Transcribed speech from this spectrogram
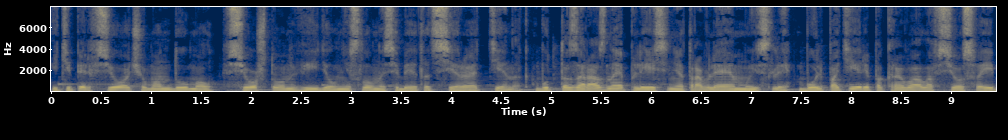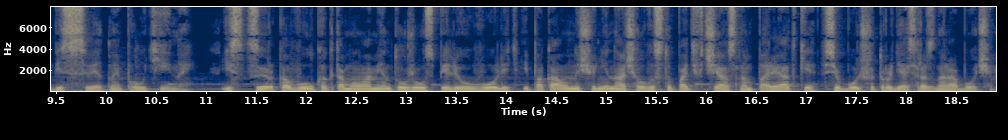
И теперь все, о чем он думал, все, что он видел, несло на себе этот серый оттенок. Будто заразная плесень, отравляя мысли. Боль потери покрывала все своей бесцветной паутиной. Из цирка Вулка к тому моменту уже успели уволить, и пока он еще не начал выступать в частном порядке, все больше трудясь разнорабочим.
